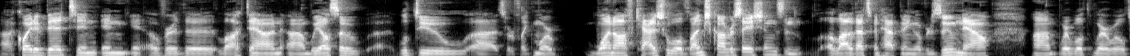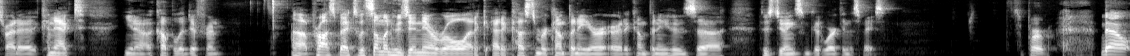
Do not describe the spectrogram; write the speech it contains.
uh, quite a bit in, in, in, over the lockdown. Um, we also uh, will do uh, sort of like more one-off casual lunch conversations, and a lot of that's been happening over Zoom now, um, where we'll where we'll try to connect you know a couple of different uh, prospects with someone who's in their role at a, at a customer company or, or at a company who's uh, who's doing some good work in the space. Superb. Now,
